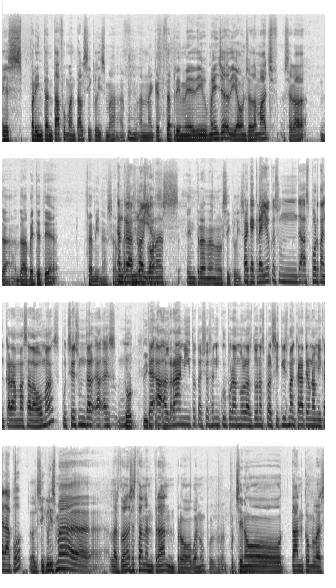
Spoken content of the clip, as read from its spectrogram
És per intentar fomentar el ciclisme. Mhm. En aquest primer diumenge, dia 11 de maig, serà de, de BTT fèmines. A Entre les noies. les dones entren en el ciclisme. Perquè creieu que és un esport encara massa d'homes? Potser és un... De, és un Tot i que el run i tot això s'han incorporat molt les dones, però el ciclisme encara té una mica de por? El ciclisme, eh, les dones estan entrant, però bueno, pues, potser no tant com les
